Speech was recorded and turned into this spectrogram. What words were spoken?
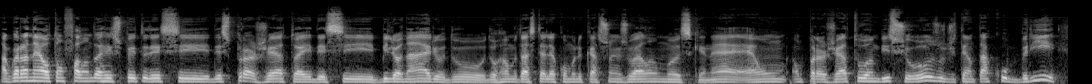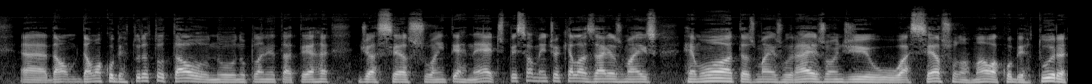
Agora, Nelton, falando a respeito desse, desse projeto aí, desse bilionário do, do ramo das telecomunicações, o Elon Musk, né? É um, é um projeto ambicioso de tentar cobrir, uh, dar, dar uma cobertura total no, no planeta Terra de acesso à internet, especialmente aquelas áreas mais remotas, mais rurais, onde o acesso normal, a cobertura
